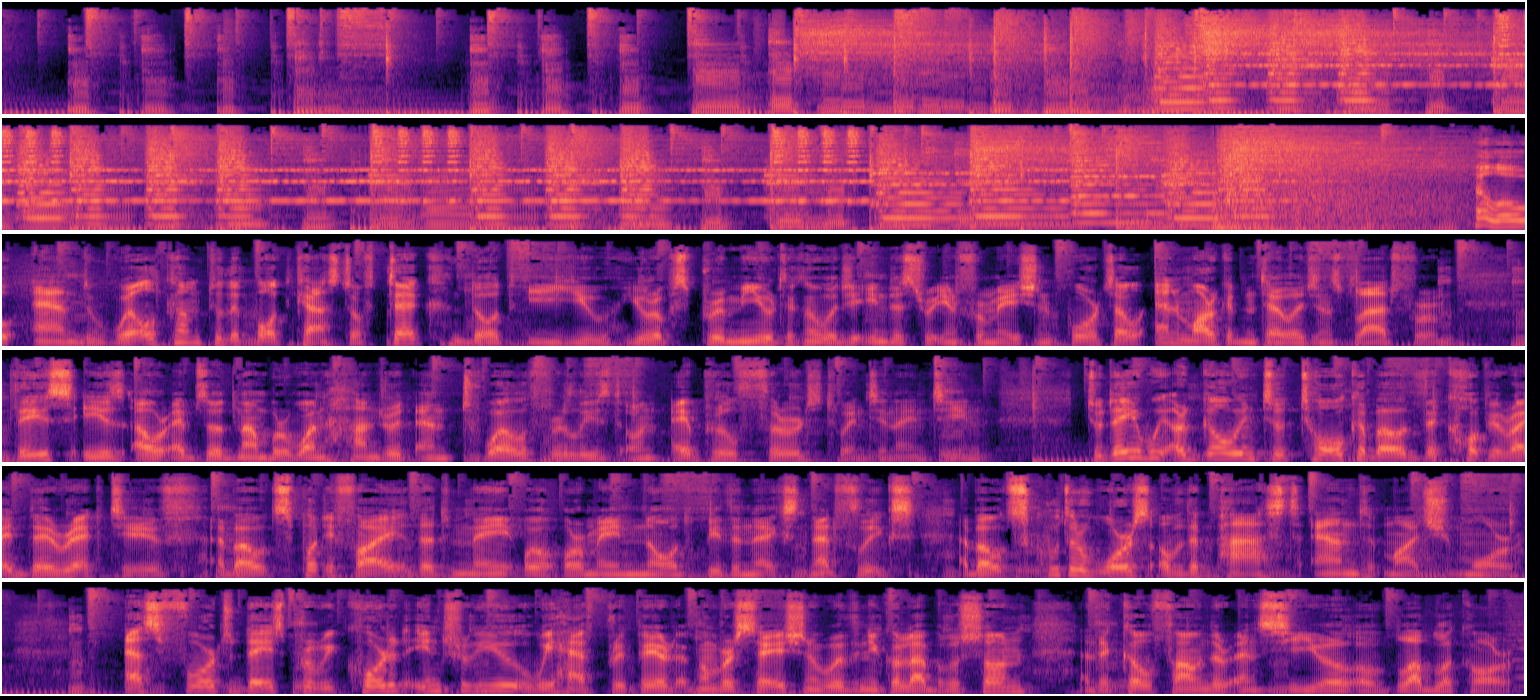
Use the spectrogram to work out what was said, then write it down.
welcome to the podcast of tech.eu, Europe's premier technology industry information portal and market intelligence platform. This is our episode number 112 released on April 3rd, 2019. Today we are going to talk about the copyright directive, about Spotify that may or may not be the next Netflix, about scooter wars of the past and much more. As for today's pre-recorded interview, we have prepared a conversation with Nicolas Brusson, the co-founder and CEO of BlaBlaCar.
